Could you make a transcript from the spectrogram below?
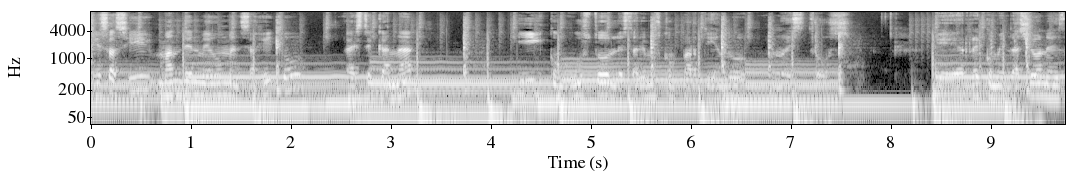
Si es así, mándenme un mensajito a este canal y con gusto le estaremos compartiendo nuestras eh, recomendaciones,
